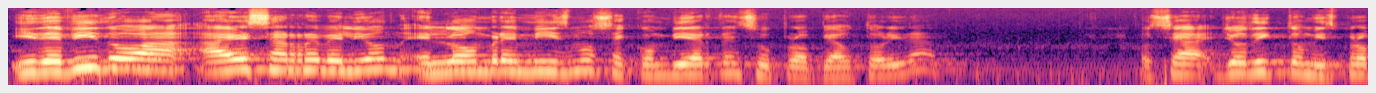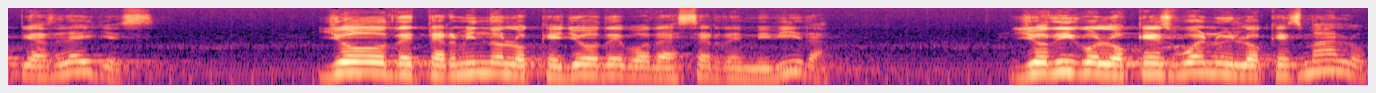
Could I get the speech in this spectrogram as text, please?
Y debido a, esa rebelión, el hombre mismo se convierte en su propia autoridad. O sea, yo dicto mis propias leyes. Yo determino lo que yo debo de hacer de mi vida. Yo digo lo que es bueno y lo que es malo.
